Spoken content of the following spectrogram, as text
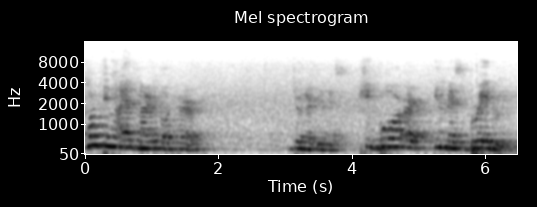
One thing I admired about her during her illness, she bore her illness bravely.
